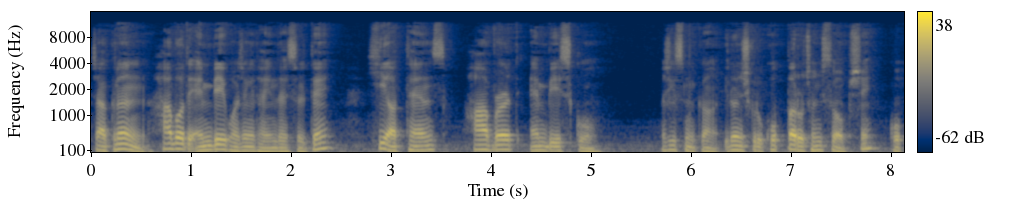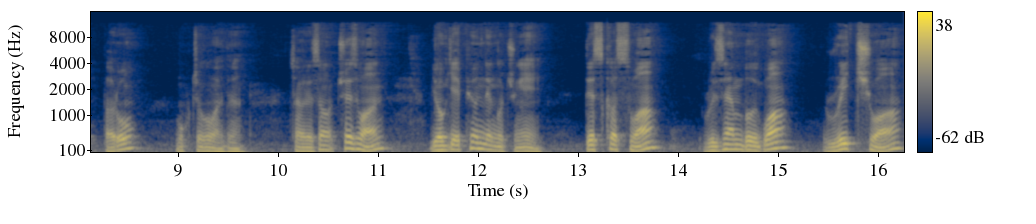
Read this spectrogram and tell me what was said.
자, 그는 하버드 MBA 과정에 다닌다 했을 때 he attends Harvard MBA School. 아시겠습니까? 이런 식으로 곧바로 전치사 없이 곧바로 목적어 와든. 자, 그래서 최소한 여기에 표현된 것 중에 discuss와 resemble과 reach와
